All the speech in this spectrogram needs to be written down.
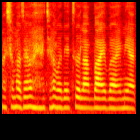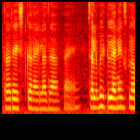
अशा माझ्या ह्याच्यामध्ये चला. बाय बाय. मी आता रेस्ट करायला जात आहे. चला भेटूया नेक्स्ट ब्लॉग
